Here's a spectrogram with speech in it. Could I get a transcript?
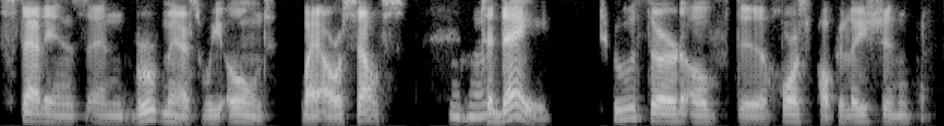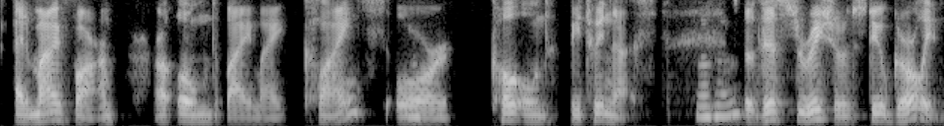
stallions and broodmares we owned by ourselves. Mm-hmm. Today, two thirds of the horse population at my farm are owned by my clients or mm-hmm. co-owned between us. Mm-hmm. So this ratio is still growing.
